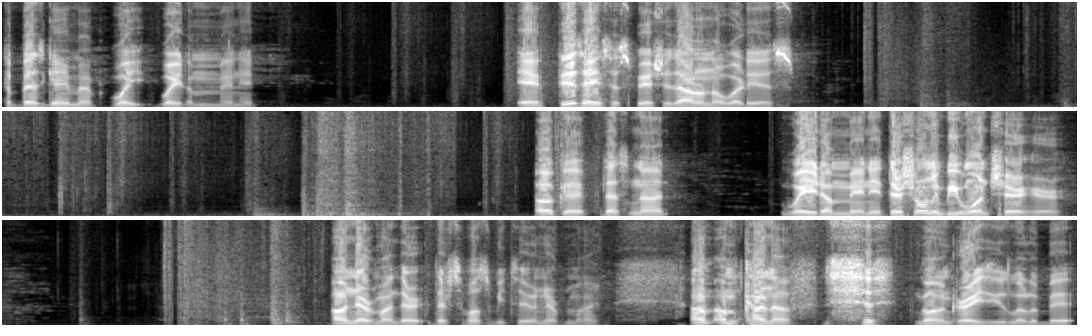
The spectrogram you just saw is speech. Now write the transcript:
The best game ever. Wait, wait a minute. If this ain't suspicious, I don't know what is. Okay, that's not... Wait a minute. There should only be one chair here. Oh, never mind. There, there's supposed to be two. Never mind. I'm, I'm kind of going crazy a little bit.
